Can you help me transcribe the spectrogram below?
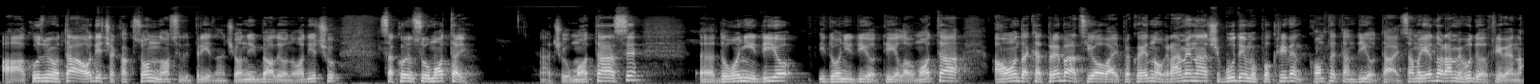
A ako uzmemo ta odjeća kako su oni nosili prije, znači oni imali onu odjeću sa kojom se umotaju. Znači umota se, e, donji dio i donji dio tijela umota, a onda kad prebaci ovaj preko jednog ramena, znači bude mu pokriven kompletan dio taj, samo jedno rame bude otkriveno.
